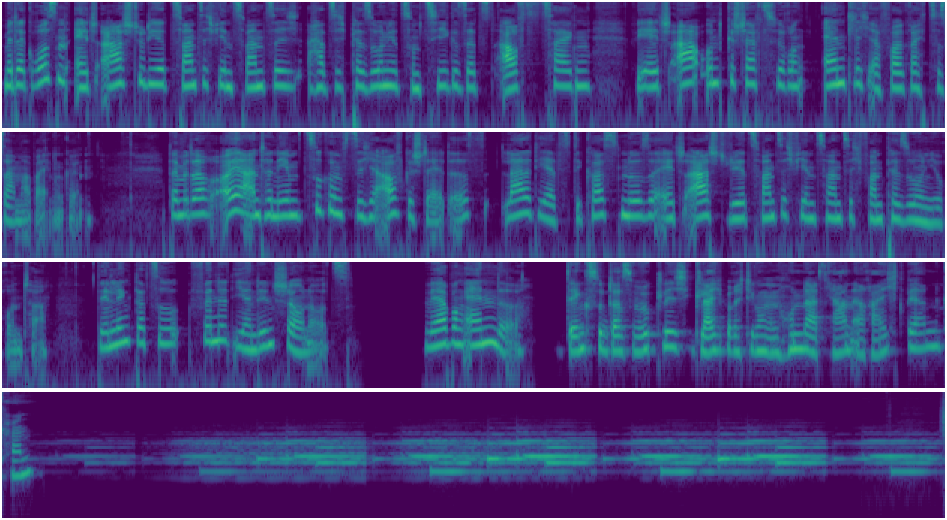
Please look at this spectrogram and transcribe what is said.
Mit der großen HR-Studie 2024 hat sich Personio zum Ziel gesetzt, aufzuzeigen, wie HR und Geschäftsführung endlich erfolgreich zusammenarbeiten können. Damit auch euer Unternehmen zukunftssicher aufgestellt ist, ladet jetzt die kostenlose HR-Studie 2024 von Personio runter. Den Link dazu findet ihr in den Show Notes. Werbung Ende. Denkst du, dass wirklich Gleichberechtigung in 100 Jahren erreicht werden kann?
